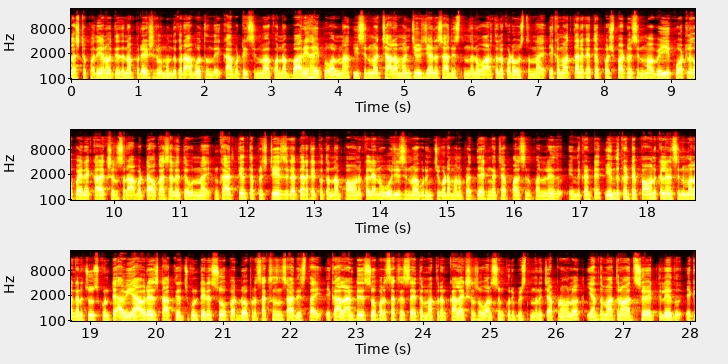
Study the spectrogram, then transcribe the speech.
ఆగస్టు పదిహేనవ తేదీన ప్రేక్షకుల ముందుకు రాబోతుంది. కాబట్టి ఈ సినిమా కొన్న భారీ హైప్ వలన ఈ సినిమా చాలా మంచి విజయాన్ని సాధిస్తుందని వార్తలు కూడా వస్తున్నాయి. ఇక మొత్తానికైతే పుష్ప టూ సినిమా వెయ్యి కోట్లకు పైనే కలెక్షన్స్ రాబట్టే అవకాశాలు అయితే ఉన్నాయి. ఇంకా అత్యంత ప్రెస్టేజ్గా తెరకెక్కుతున్న పవన్ కళ్యాణ్ ఓజీ సినిమా గురించి కూడా మనం ప్రత్యేకంగా చెప్పాల్సిన పని లేదు. ఎందుకంటే ఎందుకంటే పవన్ కళ్యాణ్ సినిమాలు కనుక చూసుకుంటే అవి యావరేజ్ టాక్ తెచ్చుకుంటేనే సూపర్ డూపర్ సక్సెస్ సాధిస్తాయి. ఇక అలాంటిది సూపర్ సక్సెస్ అయితే మాత్రం కలెక్షన్స్ వర్షం కురిపిస్తుందని చెప్పడంలో ఎంత మాత్రం అతిశయోక్తి లేదు. ఇక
